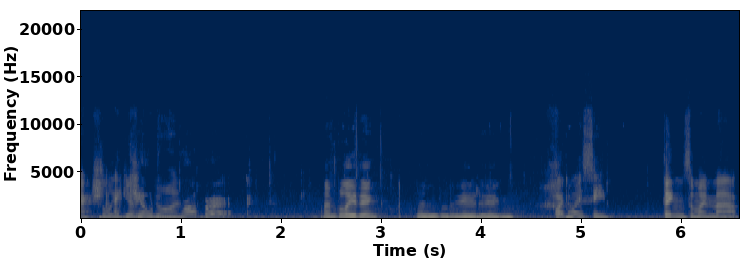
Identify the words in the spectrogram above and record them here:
actually I get a killed gun. Robert. I'm bleeding. I'm bleeding. Why do I see things on my map?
